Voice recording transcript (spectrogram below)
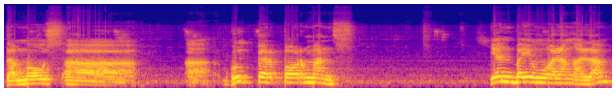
The most uh, uh, good performance. Yan ba yung walang alam?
